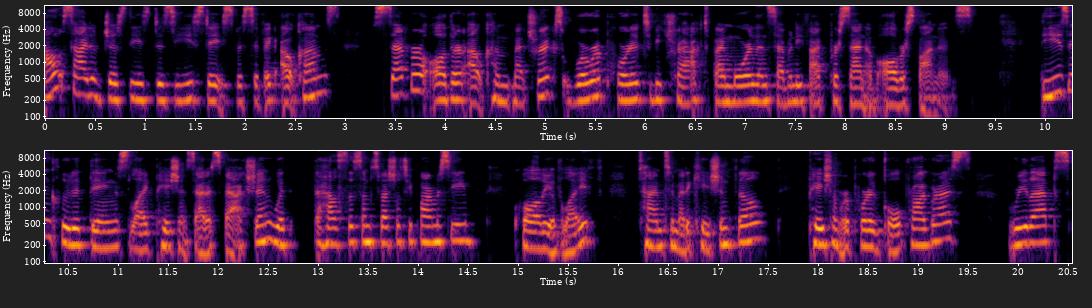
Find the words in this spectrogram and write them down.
outside of just these disease state specific outcomes, several other outcome metrics were reported to be tracked by more than 75% of all respondents. These included things like patient satisfaction with the health system specialty pharmacy, quality of life, time to medication fill, patient reported goal progress, relapse,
